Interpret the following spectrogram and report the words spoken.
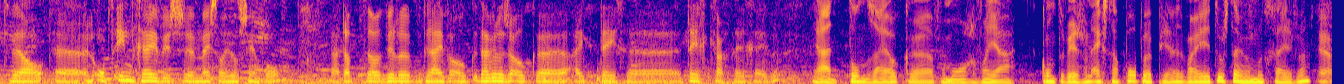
Terwijl uh, een opt-in geven is uh, meestal heel simpel. Nou, dat, dat, willen bedrijven ook, daar willen ze ook uh, eigenlijk tegen, tegenkracht tegen geven. Ja, Ton zei ook vanmorgen van ja, komt er weer zo'n extra pop-upje waar je je toestemming moet geven. Ja.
